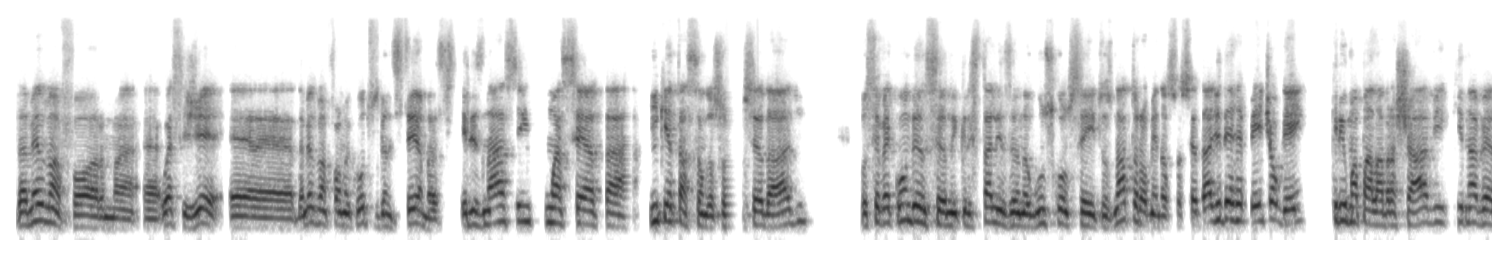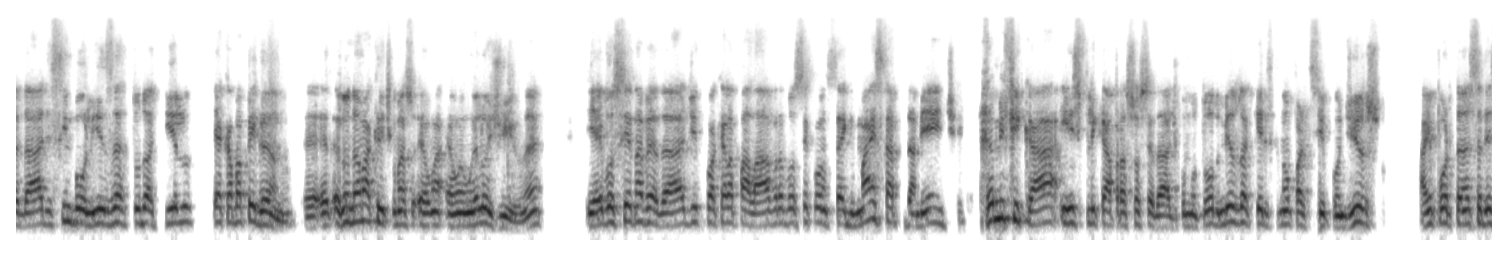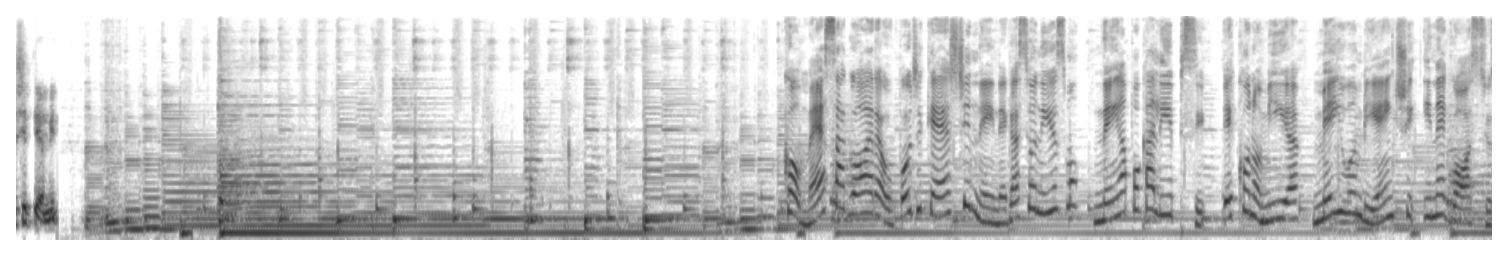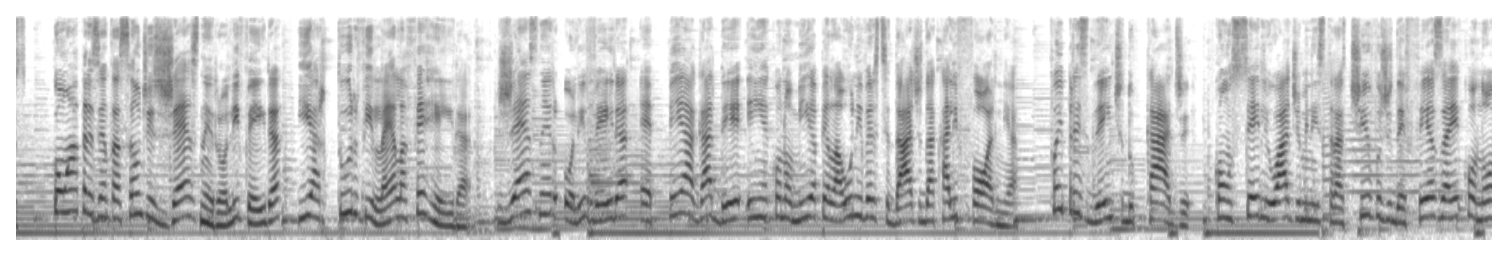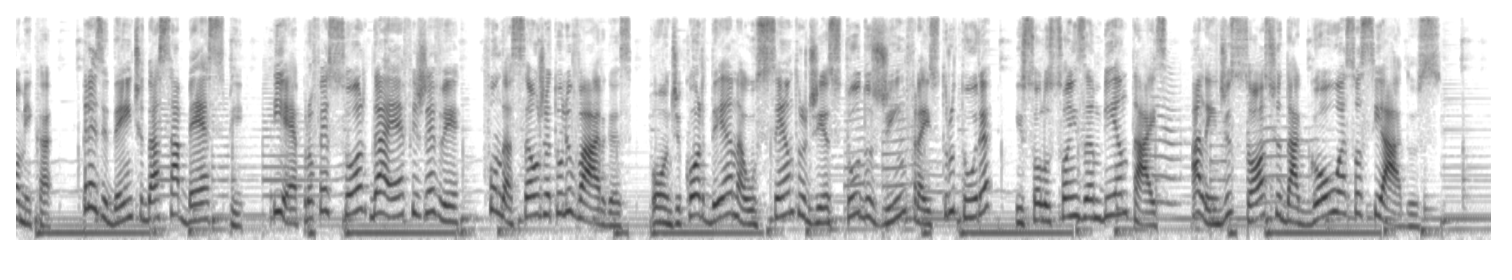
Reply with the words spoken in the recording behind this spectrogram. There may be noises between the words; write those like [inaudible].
Da mesma forma, é, o SG, é, da mesma forma que outros grandes temas, eles nascem com uma certa inquietação da sociedade. Você vai condensando e cristalizando alguns conceitos naturalmente da sociedade e, de repente, alguém cria uma palavra-chave que, na verdade, simboliza tudo aquilo e acaba pegando. É, não é uma crítica, mas é, é um elogio, né? E aí você, na verdade, com aquela palavra, você consegue mais rapidamente ramificar e explicar para a sociedade como um todo, mesmo aqueles que não participam disso, a importância desse tema. Começa agora o podcast Nem Negacionismo, Nem Apocalipse. Economia, Meio Ambiente e Negócios com a apresentação de Gessner Oliveira e Arthur Vilela Ferreira. Gessner Oliveira é PhD em Economia pela Universidade da Califórnia. Foi presidente do CAD, Conselho Administrativo de Defesa Econômica, presidente da Sabesp e é professor da FGV, Fundação Getúlio Vargas, onde coordena o Centro de Estudos de Infraestrutura e Soluções Ambientais, além de sócio da Go Associados.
